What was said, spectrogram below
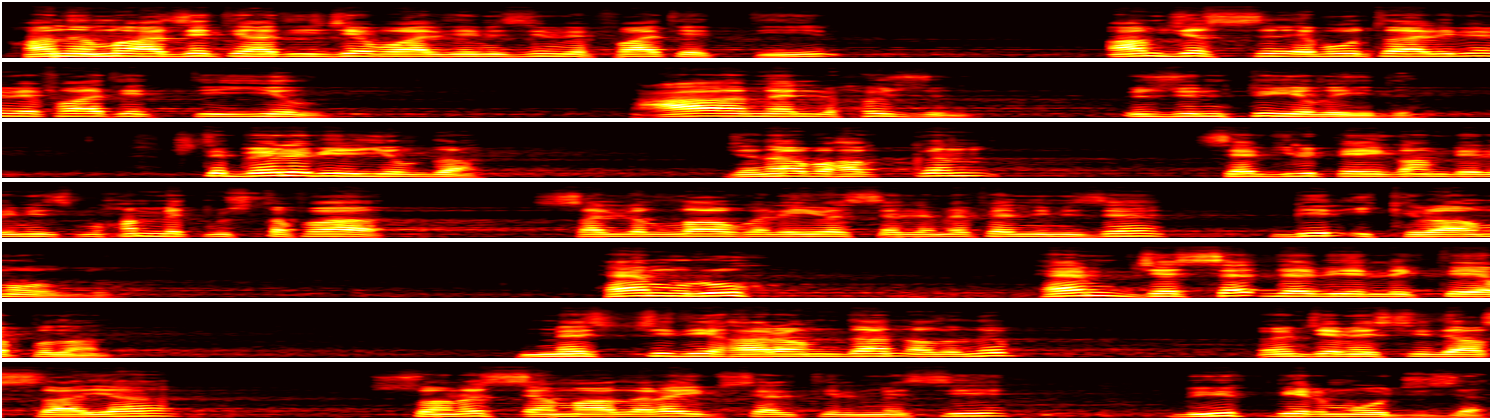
hanımı Hazreti Hatice validemizin vefat ettiği, amcası Ebu Talib'in vefat ettiği yıl, amel hüzün, üzüntü yılıydı. İşte böyle bir yılda Cenab-ı Hakk'ın sevgili Peygamberimiz Muhammed Mustafa sallallahu aleyhi ve sellem Efendimiz'e bir ikramı oldu. Hem ruh hem cesetle birlikte yapılan Mescid-i Haram'dan alınıp önce Mescid-i Aksa'ya sonra semalara yükseltilmesi büyük bir mucize.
